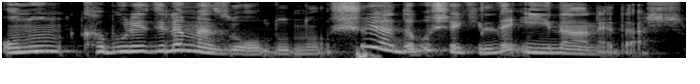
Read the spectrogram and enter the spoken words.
onun kabul edilemez olduğunu şu ya da bu şekilde ilan eder.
